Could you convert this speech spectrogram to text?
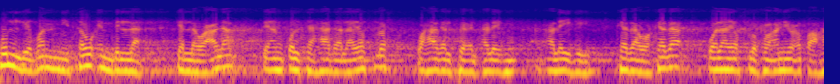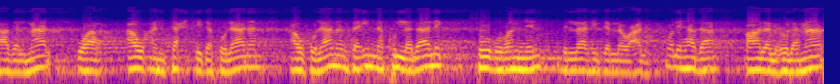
كل ظن سوء بالله جل وعلا بأن قلت هذا لا يصلح وهذا الفعل عليه عليه كذا وكذا ولا يصلح أن يعطى هذا المال أو أن تحسد فلانا أو فلانا فإن كل ذلك سوء ظن بالله جل وعلا. ولهذا قال العلماء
